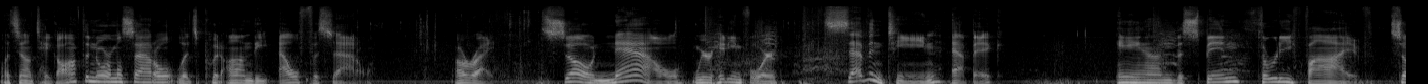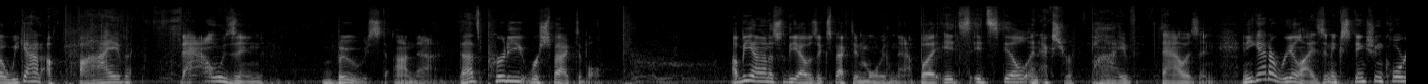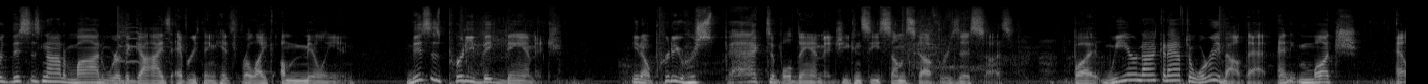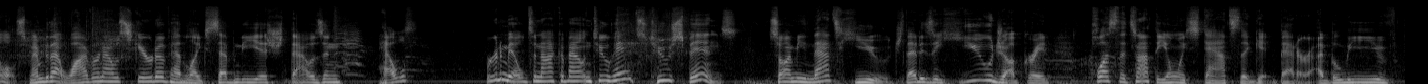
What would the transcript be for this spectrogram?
Let's now take off the normal saddle. Let's put on the alpha saddle. All right. So now we're hitting for 17 epic and the spin 35. So we got a 5,000 boost on that. That's pretty respectable. I'll be honest with you, I was expecting more than that, but it's it's still an extra 5,000. And you gotta realize, in Extinction Core, this is not a mod where the guys, everything hits for like a million. This is pretty big damage. You know, pretty respectable damage. You can see some stuff resists us. But we are not gonna have to worry about that any much else. Remember that Wyvern I was scared of had like 70-ish thousand health? We're gonna be able to knock him out in two hits, two spins. So, I mean, that's huge. That is a huge upgrade. Plus, that's not the only stats that get better. I believe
